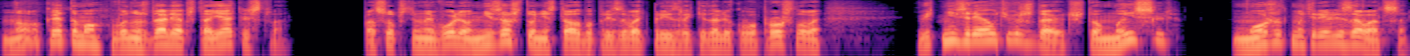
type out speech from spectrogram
но к этому вынуждали обстоятельства. По собственной воле он ни за что не стал бы призывать призраки далекого прошлого, ведь не зря утверждают, что мысль может материализоваться.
